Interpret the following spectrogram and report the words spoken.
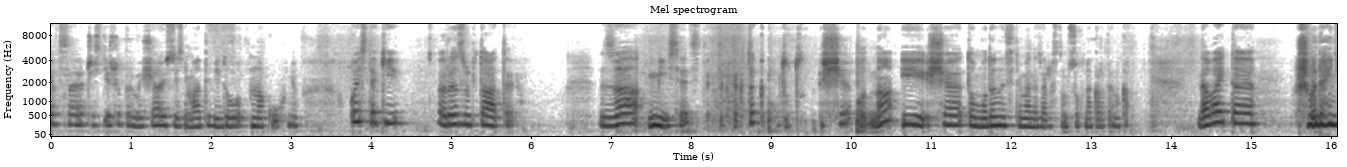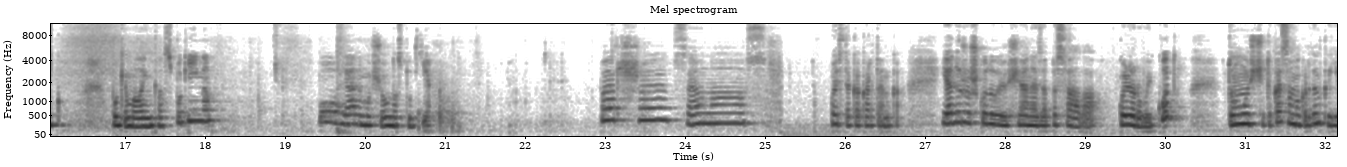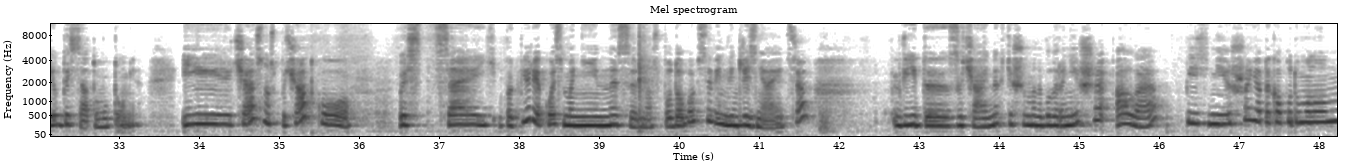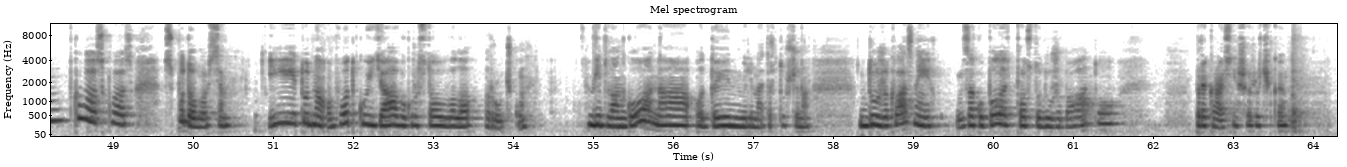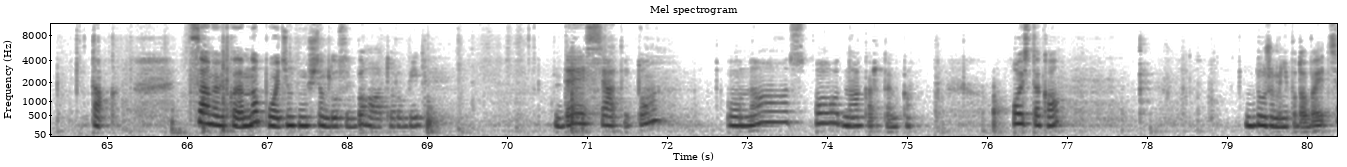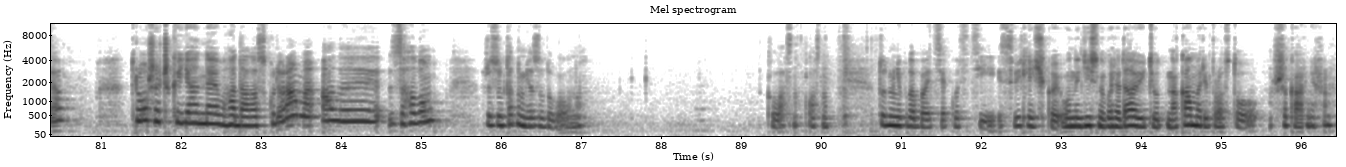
я все частіше переміщаюся знімати відео на кухню. Ось такі результати за місяць. Так, так, так, так. Тут ще одна і ще том 11 у мене зараз там сухна картинка. Давайте швиденько, поки маленька спокійна. Поглянемо, що у нас тут є. Перше, це у нас ось така картинка. Я дуже шкодую, що я не записала кольоровий код, тому що така сама картинка є в 10-му томі. І чесно, спочатку ось цей папір якось мені не сильно сподобався. Він відрізняється від е, звичайних, ті, що в мене були раніше, але пізніше я така подумала: клас, клас, сподобався. І тут на обводку я використовувала ручку від Ланго на 1 мм товщина. Дуже класний. Закупилась просто дуже багато. Прекрасніші ручки. Так. Це ми відкладемо на потім, тому що там досить багато робіт. Десятий том. У нас одна картинка. Ось така. Дуже мені подобається. Трошечки я не вгадала з кольорами, але загалом результатом я задоволена. Класно, класно. Тут мені подобається як ось ці світлячки. Вони дійсно виглядають от на камері просто шикарніше.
